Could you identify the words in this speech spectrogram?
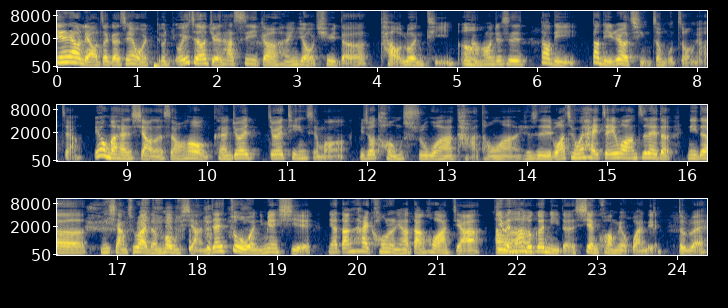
今天要聊这个，是因为我我我一直都觉得它是一个很有趣的讨论题，嗯然后就是到底到底热情重不重要？这样，因为我们很小的时候，可能就会就会听什么，比如说童书啊、卡通啊，就是我要成为海贼王之类的。你的你想出来的梦想，你在作文里面写你要当太空人，你要当画家，基本上都跟你的现况没有关联，对不对？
